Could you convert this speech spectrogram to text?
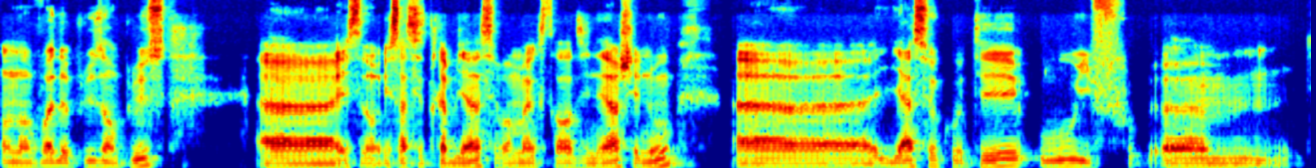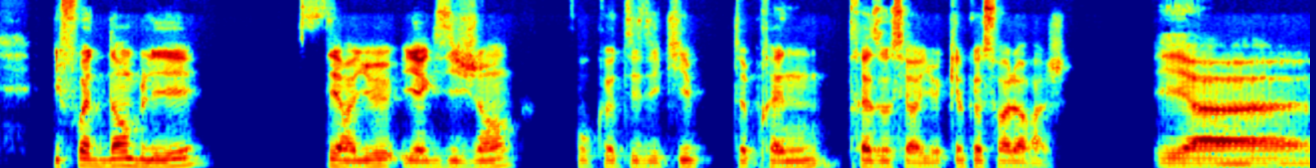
on en voit de plus en plus, et, et, ça c'est très bien, c'est vraiment extraordinaire chez nous, euh, il y a ce côté où il faut, euh, il faut être d'emblée sérieux et exigeant pour que tes équipes te prennent très au sérieux, quel que soit leur âge. Et euh,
